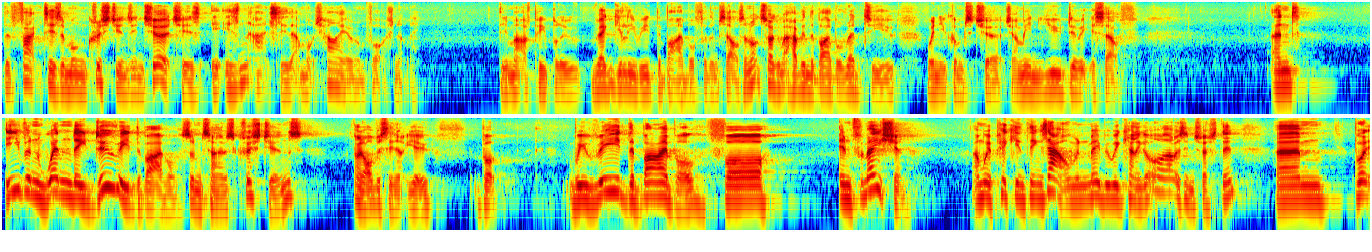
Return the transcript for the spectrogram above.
the fact is, among Christians in churches, it isn't actually that much higher, unfortunately. The amount of people who regularly read the Bible for themselves. I'm not talking about having the Bible read to you when you come to church. I mean, you do it yourself. And even when they do read the Bible, sometimes Christians, I mean, obviously not you, but we read the Bible for information and we're picking things out and maybe we kind of go, oh, that was interesting. Um, but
